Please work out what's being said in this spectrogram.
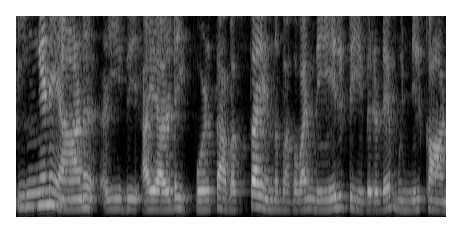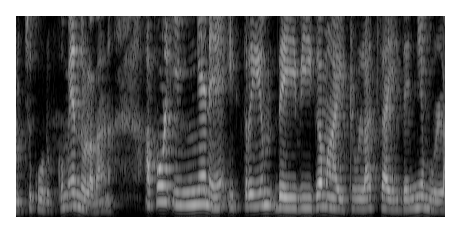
ഇങ്ങനെയാണ് ഇത് അയാളുടെ ഇപ്പോഴത്തെ അവസ്ഥ എന്ന് ഭഗവാൻ നേരിട്ട് ഇവരുടെ മുന്നിൽ കാണിച്ചു കൊടുക്കും എന്നുള്ളതാണ്. അപ്പോൾ ഇങ്ങനെ ഇത്രയും ദൈവീകമായിട്ടുള്ള ചൈതന്യമുള്ള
